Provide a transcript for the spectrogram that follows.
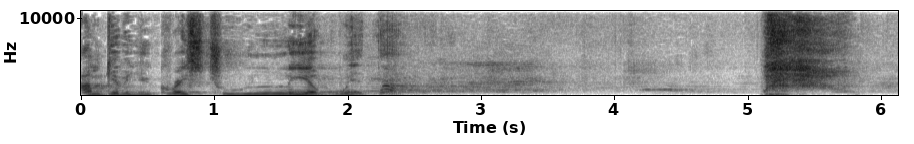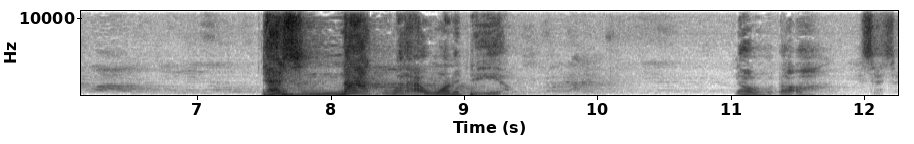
I'm giving you grace to live with it. Wow. That's not what I wanted to hear. No, no. He says,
